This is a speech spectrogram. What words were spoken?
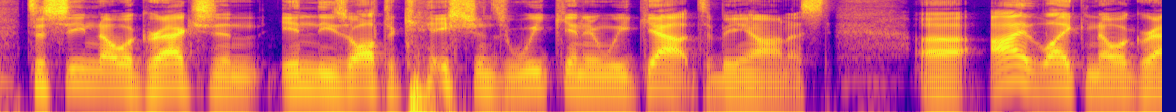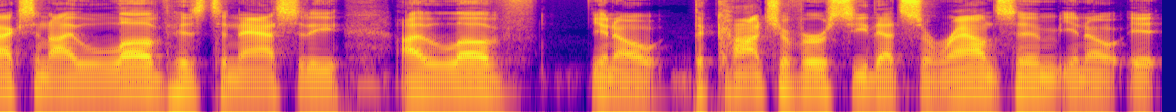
to see Noah Gragson in these altercations week in and week out, to be honest. Uh, I like Noah Gragson. I love his tenacity. I love, you know, the controversy that surrounds him. You know, it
